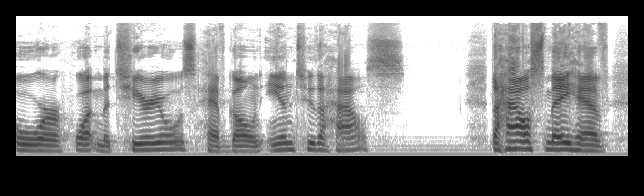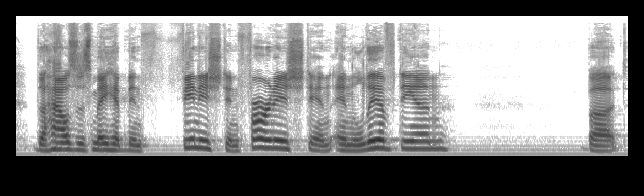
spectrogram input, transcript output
or what materials have gone into the house. The house may have, the houses may have been finished and furnished and, and lived in, but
